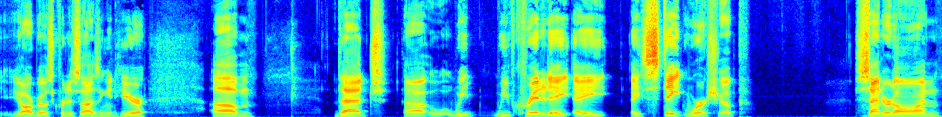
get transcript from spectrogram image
Yarbrough is criticizing it here. Um, that uh, we we've created a, a a state worship centered on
